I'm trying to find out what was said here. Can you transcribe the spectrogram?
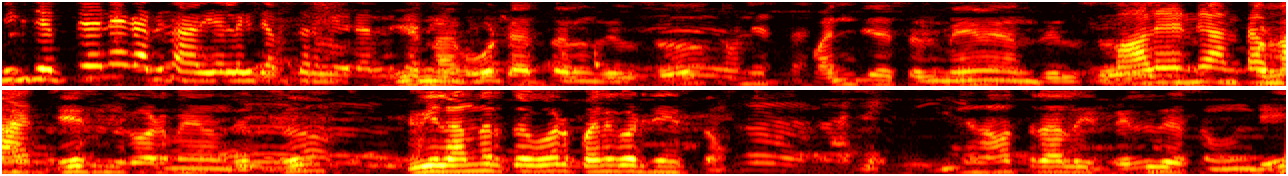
మీకు చెప్తేనే కదా సార్ వీళ్ళకి చెప్తారు మీరు నాకు ఓటేస్తారని తెలుసు. పని చేసేది మేమే అని తెలుసు. వాళ్ళండి అంతా చేసింది కూడా మేమని తెలుసు. వీళ్ళందరితో కూడా పని కూడా చేయిస్తాం. ఇన్ని సంవత్సరాలు ఈ తెలుగుదేశం ఉండి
